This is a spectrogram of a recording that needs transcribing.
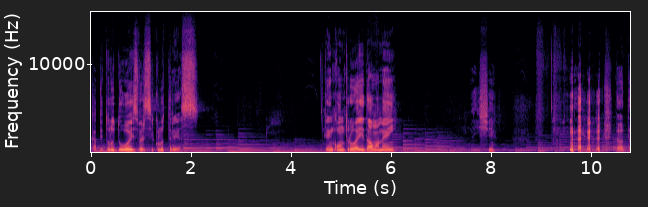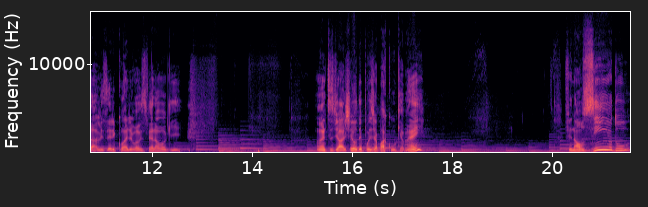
capítulo 2, versículo 3. Quem encontrou aí, dá um amém. Ixi. então tá, misericórdia, vamos esperar um pouquinho. Antes de Ageu, depois de Abacuque, amém? Finalzinho do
